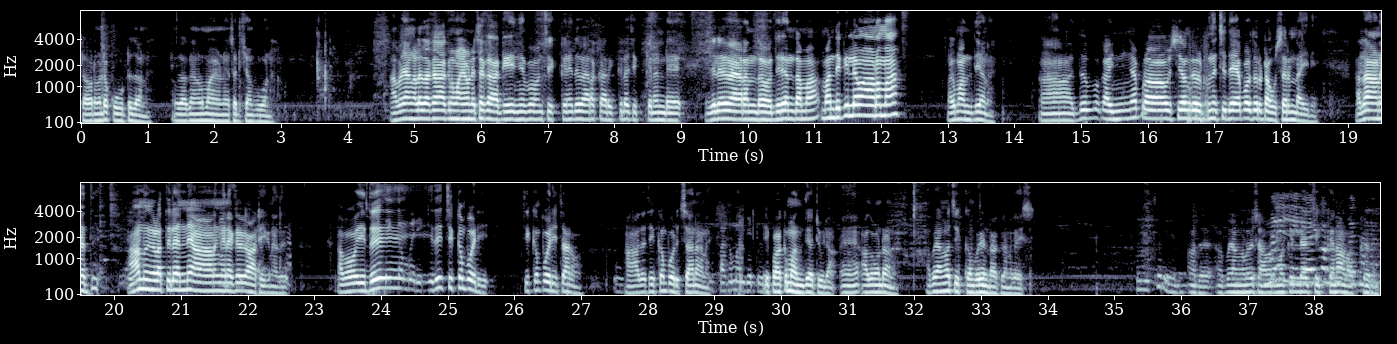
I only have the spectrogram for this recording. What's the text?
ഷവർമേന്റെ കൂട്ട് ഇതാണ്. അതൊക്കെ ഞങ്ങൾ മയോണൈസ് അടിച്ചാൽ പോവാണ്. അപ്പോൾ ഞങ്ങൾ ഇതൊക്കെ ആക്കണം മയോണൈസൊക്കെ ആക്കി ഇനിയിപ്പോൾ ചിക്കൻ ഇത് വേറെ കറിക്കില്ല ചിക്കൻ ഉണ്ട്. ഇതിൽ വേറെ എന്തോ ഇതിൽ എന്താമ്മ മന്തിക്കില്ല വേണമ്മ അത് മന്തിയാണ്. ആ ഇത് കഴിഞ്ഞ പ്രാവശ്യം ഗൾഫിൽ നിന്ന് വെച്ച് ഇതേപോലത്തെ ഒരു ട്രൗസർ ഉണ്ടായിന്. അതാണ് ഇത്. ആ നീളത്തിൽ തന്നെയാണ് ഇങ്ങനെയൊക്കെ കാട്ടിയിരിക്കണത്. അപ്പോൾ ഇത് ഇത് ചിക്കൻ പൊരി. ചിക്കൻ പൊരിച്ചാനോ ആ അത് ചിക്കൻ പൊരിച്ചാനാണ്. ഇപ്പാക്ക് മന്തി പറ്റൂല. അതുകൊണ്ടാണ്. അപ്പോൾ ഞങ്ങൾ ചിക്കൻ പൊരി ഉണ്ടാക്കുകയാണ് കൈസ് അതെ അപ്പോൾ ഞങ്ങൾ ഷവർമ്മക്കില്ല ചിക്കൻ അളക്കാണ്.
